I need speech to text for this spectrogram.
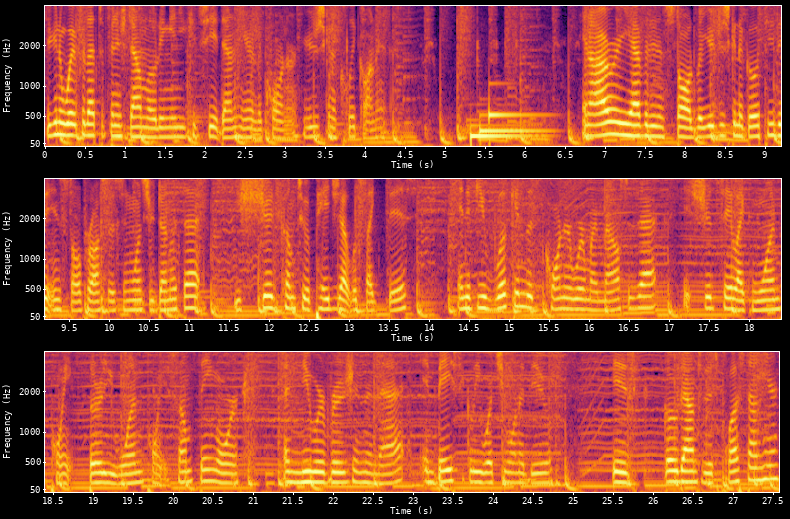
going to wait for that to finish downloading and you can see it down here in the corner. You're just going to click on it and I already have it installed but you're just gonna go through the install process. And once you're done with that you should come to a page that looks like this. And if you look in the corner where my mouse is at it should say like 1.31 point something or a newer version than that. And basically what you want to do is go down to this plus down here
